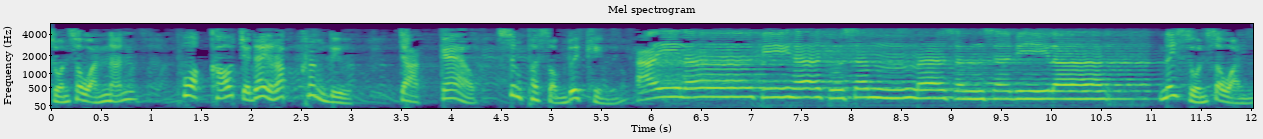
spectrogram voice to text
สวนสวรรค์นั้น พวกเขาจะได้รับเครื่องดื่ม จากแก้วซึ่งผสมด้วยขิงในสวนสวรรค์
